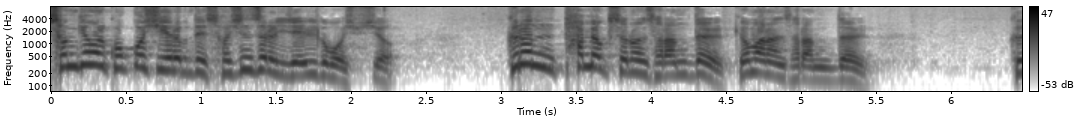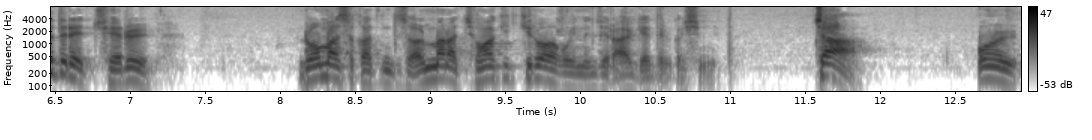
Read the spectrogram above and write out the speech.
성경을 곳곳이 여러분들이 서신서를 이제 읽어보십시오. 그런 탐욕스러운 사람들, 교만한 사람들, 그들의 죄를 로마서 같은 데서 얼마나 정확히 기록하고 있는지를 알게 될 것입니다. 자, 오늘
